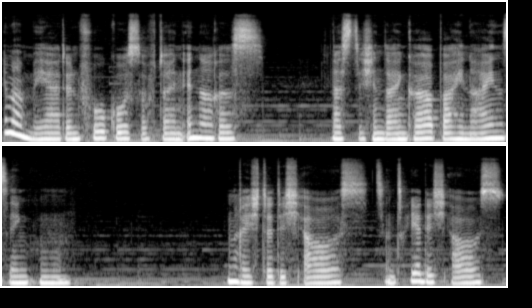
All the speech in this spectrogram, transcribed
immer mehr den Fokus auf dein Inneres. Lass dich in deinen Körper hineinsinken. Richte dich aus, zentriere dich aus.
